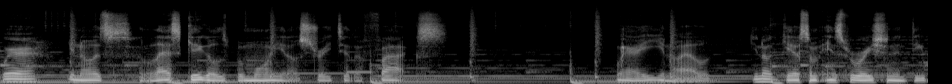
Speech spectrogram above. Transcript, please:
Where, you know, it's less giggles but more, you know, straight to the facts. Where, you know, I'll, you know, give some inspiration and deep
